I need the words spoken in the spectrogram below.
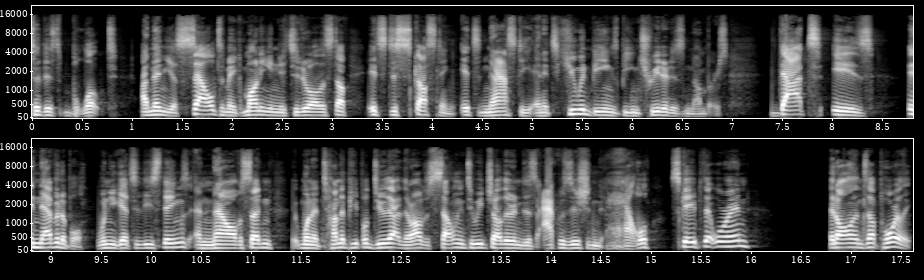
to this bloat. And then you sell to make money and you to do all this stuff. It's disgusting. It's nasty. And it's human beings being treated as numbers. That is inevitable when you get to these things. And now all of a sudden, when a ton of people do that and they're all just selling to each other in this acquisition hellscape that we're in, it all ends up poorly.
